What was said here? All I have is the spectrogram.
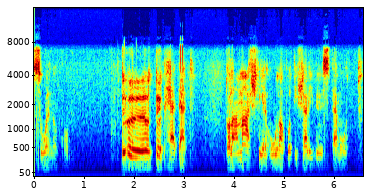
Szolnokon. Több hetet, talán másfél hónapot is elidőztem ott,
